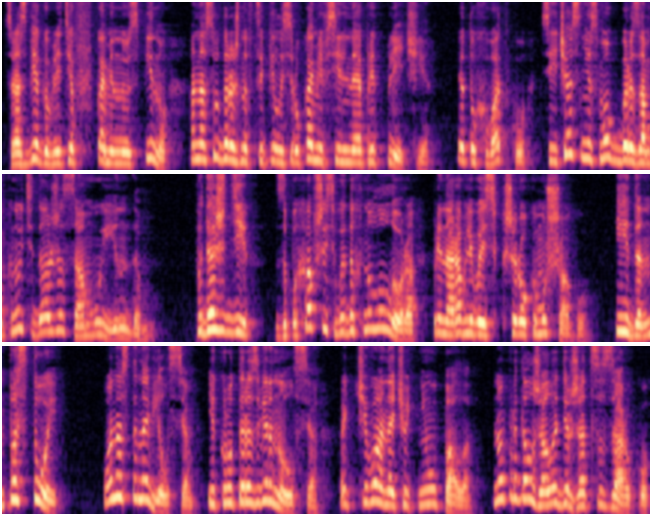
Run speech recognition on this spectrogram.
С разбега, влетев в каменную спину, она судорожно вцепилась руками в сильное предплечье. Эту хватку сейчас не смог бы разомкнуть даже сам Уиндом. «Подожди!» Запыхавшись, выдохнула Лора, приноравливаясь к широкому шагу. «Иден, постой!» Он остановился и круто развернулся, отчего она чуть не упала, но продолжала держаться за руку,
